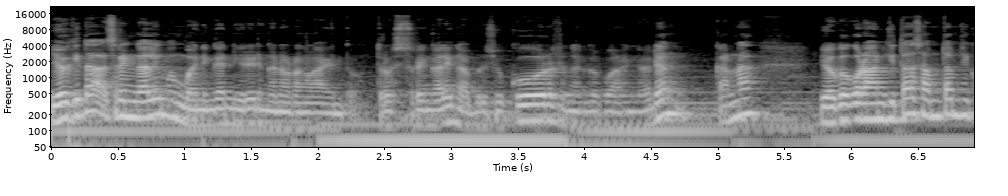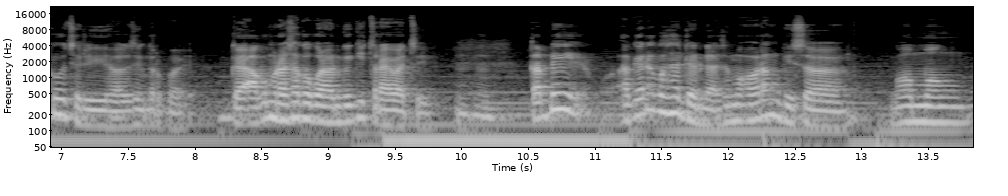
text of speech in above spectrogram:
ya kita sering kali membandingkan diri dengan orang lain tuh. Terus sering kali nggak bersyukur dengan kekurangan kadang karena ya kekurangan kita sometimes itu jadi hal yang terbaik. Kayak aku merasa kekuranganku ini cerewet sih. Mhm. Tapi akhirnya aku sadar nggak semua orang bisa ngomong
